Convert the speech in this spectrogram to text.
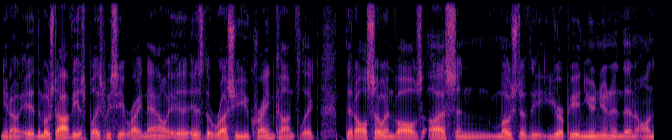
You know, it, the most obvious place we see it right now is, is the Russia Ukraine conflict that also involves us and most of the European Union. And then on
